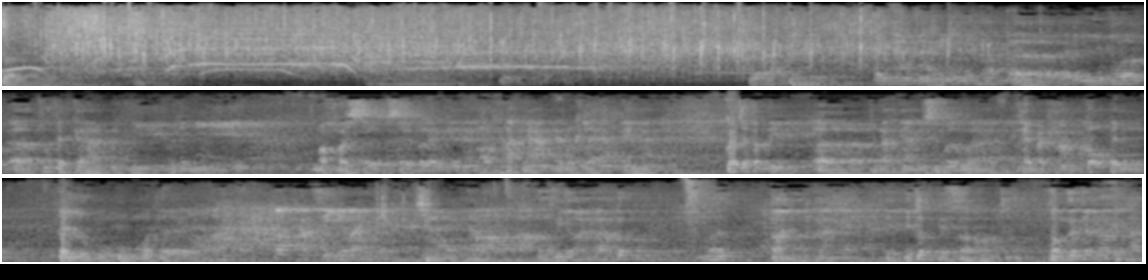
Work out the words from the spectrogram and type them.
จนเวลาไปงานไหนเนี่ยนะครับเอ่อก็จะมีพวกเอ่อผู้จัดการบางทีก็จะมี มาคอยเสิร์ฟเสิร์ฟอะไรเนี่ยนะครับพนักงานในโรงแรมเนี่ยนะก็จะตำหนิเอ่อพนักงานอยู่เสมอว่าใครมาทำโต๊ะเป็นเป็นรูหมูหมดเลยอ๋อต้องทำสีใหม่เลยนะใช่ครับผมพี่ยอดครับก็เมื่อตอนข้างหลังไงเห็นพี่ต้นแกซ้อมผมก็จะเข้าไปทัก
